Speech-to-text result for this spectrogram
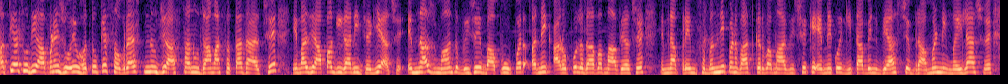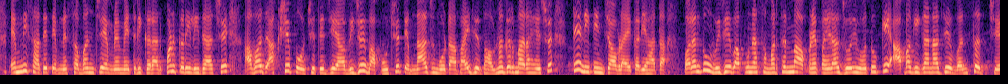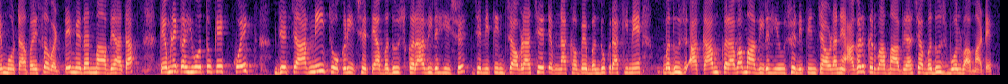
અત્યાર સુધી આપણે જોયું હતું કે સૌરાષ્ટ્રનું જે આસ્થાનું ધામ, આ સત્તાધાર છે, એમાં જે આપા ગીગાની જગ્યા છે, એમના જ મહંત વિજય બાપુ ઉપર અનેક આરોપો લગાવવામાં આવ્યા છે. એમના પ્રેમ સંબંધની પણ વાત કરવામાં આવી છે કે એમને કોઈ ગીતાબેન વ્યાસ જે બ્રાહ્મણની મહિલા છે, એમની સાથે તેમને સંબંધ છે, એમણે મૈત્રી કરાર પણ કરી લીધા છે. આવા જ આક્ષેપો છે તે જે આ વિજય બાપુ છે, તેમના જ મોટા ભાઈ જે ભાવનગરમાં રહે છે, તે નીતિન ચાવડાએ કર્યા હતા. પરંતુ વિજય બાપુના સમર્થનમાં આપણે પહેલાં જોયું હતું કે આપા ગીગાના જે વંશજ છે. મોટાભાઈ સવટ તે મેદાનમાં આવ્યા હતા. તેમણે કહ્યું હતું કે કોઈક જે ચારની ચોકડી છે ત્યાં બધું જ કરાવી રહી છે. જે નીતિન ચાવડા છે તેમના ખભે બંદૂક રાખીને બધું જ આ કામ કરાવવામાં આવી રહ્યું છે. નીતિન ચાવડાને આગળ કરવામાં આવ્યા છે આ બધું જ બોલવા માટે.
